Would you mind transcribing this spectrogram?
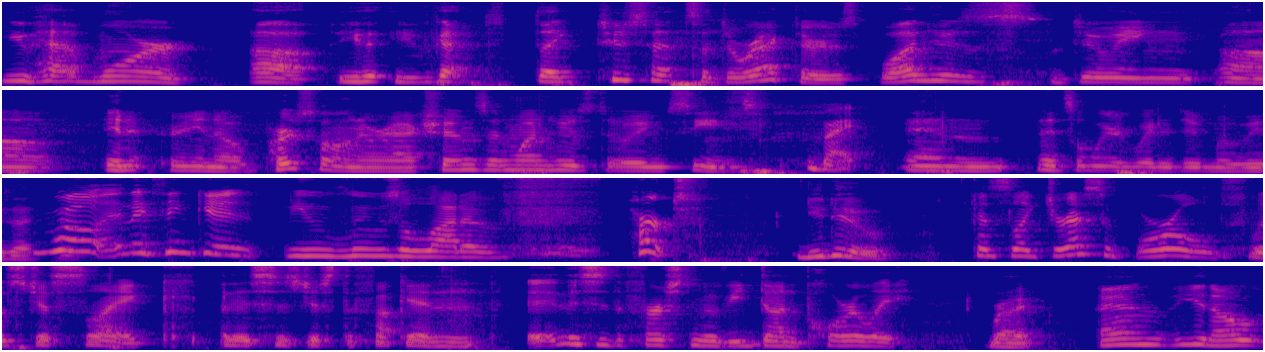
you have more. Uh, you you've got like two sets of directors. One who's doing uh, in you know personal interactions, and one who's doing scenes. right. And it's a weird way to do movies. I think. Well, and I think it you lose a lot of heart you do. because like Jurassic World was just like this is just the fucking this is the first movie done poorly. Right. And, you know,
